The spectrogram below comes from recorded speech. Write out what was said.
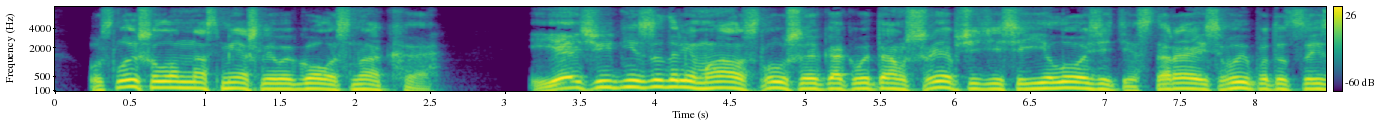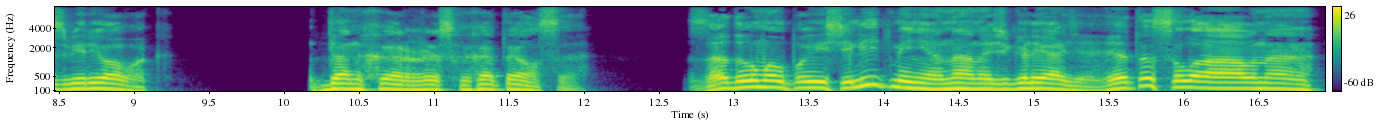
— услышал он насмешливый голос Накха. «Я чуть не задремал, слушая, как вы там шепчетесь и елозите, стараясь выпутаться из веревок». Данхар расхохотался. «Задумал повеселить меня на ночь глядя? Это славно!»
